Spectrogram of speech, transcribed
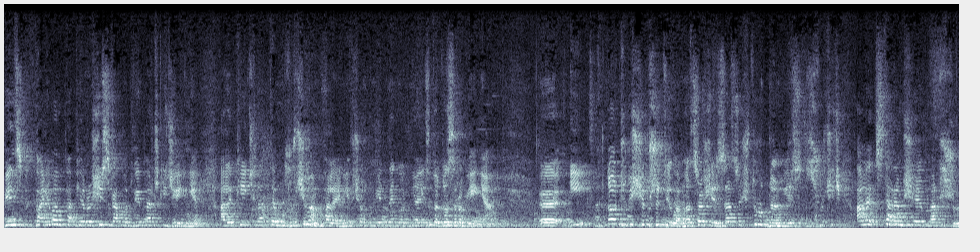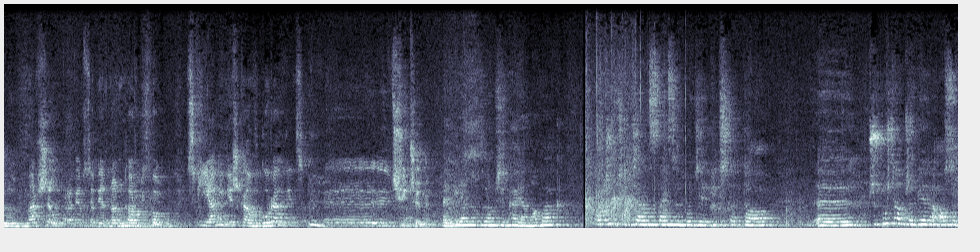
więc paliłam papierosiska po dwie paczki dziennie, ale pięć lat temu rzuciłam palenie. W ciągu jednego dnia jest to do zrobienia. E, I no oczywiście przytyłam, no coś jest za coś, trudno mi jest zrzucić, ale staram się, marsz, marsze uprawiam sobie no, wokół z kijami, mieszkam w górach, więc e, ćwiczymy. Ja nazywam się Kaja Nowak. O czym się chciałam z Państwem podzielić, to to, yy, przypuszczam, że wiele osób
